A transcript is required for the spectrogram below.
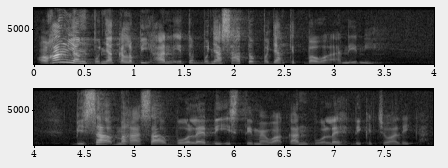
Orang yang punya kelebihan itu punya satu penyakit bawaan ini. Bisa merasa boleh diistimewakan, boleh dikecualikan.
